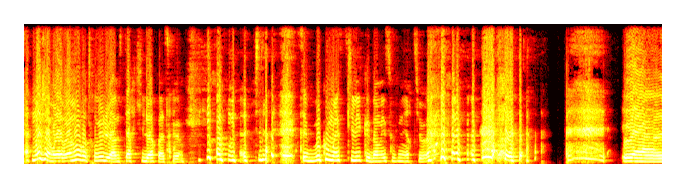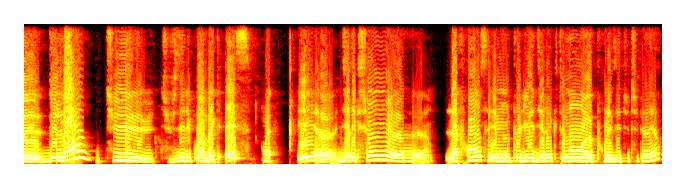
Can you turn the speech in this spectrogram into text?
Moi, j'aimerais vraiment retrouver le hamster killer parce que, à mon avis, c'est beaucoup moins stylé que dans mes souvenirs, tu vois. Et euh, de là, tu, tu faisais du coup un bac S. Ouais. Et euh, direction euh, la France et Montpellier directement pour les études supérieures?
